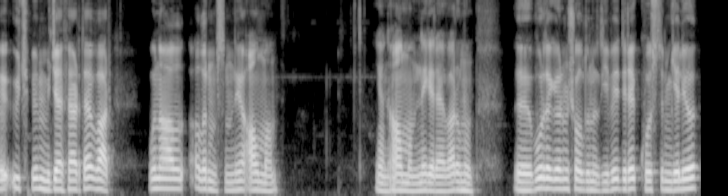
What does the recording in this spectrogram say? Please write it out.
ve 3000 mücevher de var. Bunu al, alır mısın diyor. Almam. Yani almam ne gereği var onun. Ee, burada görmüş olduğunuz gibi direkt kostüm geliyor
